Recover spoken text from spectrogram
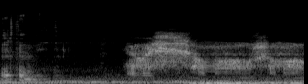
дейт ой шамал шамал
